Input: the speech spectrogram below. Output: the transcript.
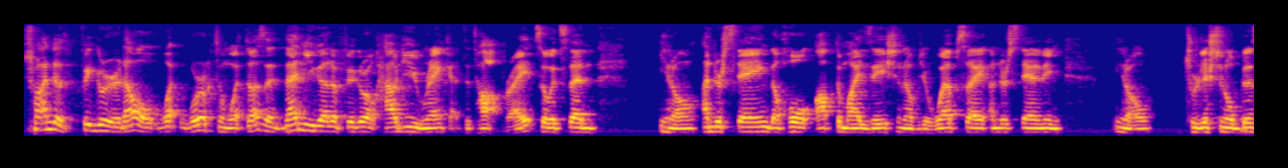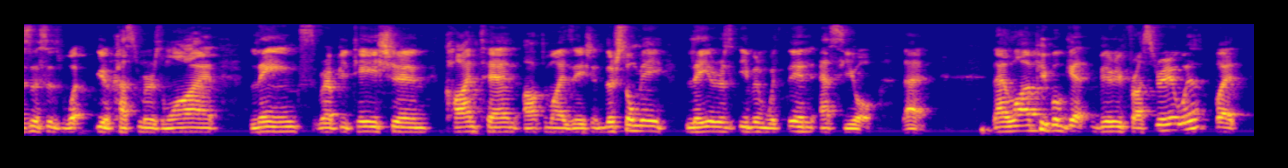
trying to figure it out, what works and what doesn't, then you got to figure out how do you rank at the top, right? So it's then, you know, understanding the whole optimization of your website, understanding, you know, traditional businesses, what your customers want, links, reputation, content optimization. There's so many layers even within SEO that that a lot of people get very frustrated with, but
